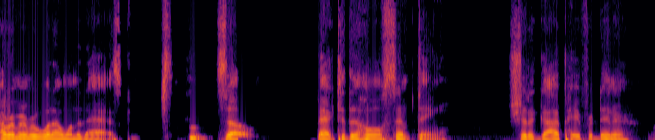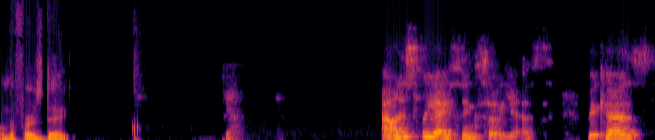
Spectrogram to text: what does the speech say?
I remember what I wanted to ask. So back to the whole simp thing. Should a guy pay for dinner on the first date? Yeah. Honestly, I think so, yes. Because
